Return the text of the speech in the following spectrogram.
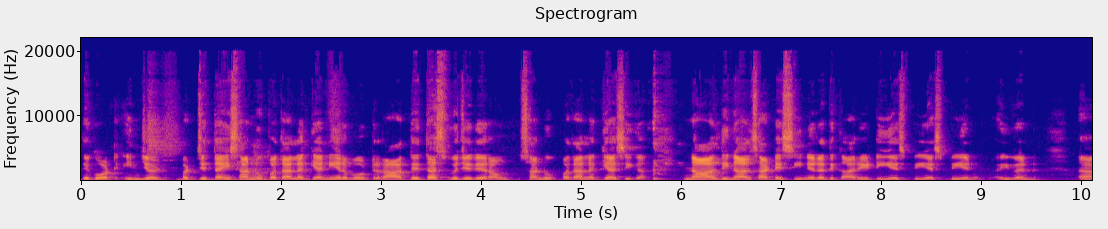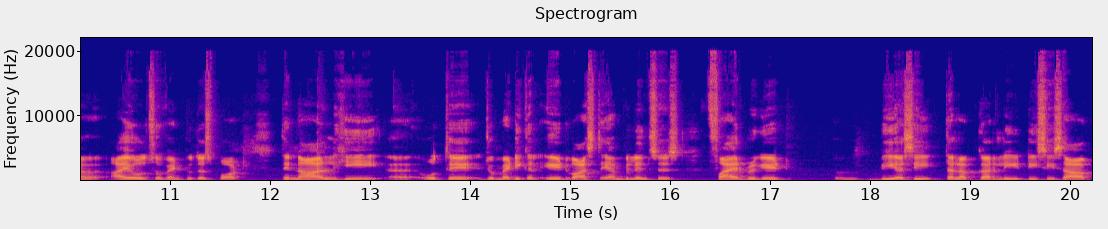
ਦੇ ਗੋਟ ਇੰਜਰਡ ਬਟ ਜਿੱਦਾਂ ਹੀ ਸਾਨੂੰ ਪਤਾ ਲੱਗਿਆ ਨੀਅਰ ਅਬਾਊਟ ਰਾਤ ਦੇ 10 ਵਜੇ ਦੇ ਅਰਾਊਂਡ ਸਾਨੂੰ ਪਤਾ ਲੱਗਿਆ ਸੀਗਾ ਨਾਲ ਦੀ ਨਾਲ ਸਾਡੇ ਸੀਨੀਅਰ ਅਧਿਕਾਰੀ DSP SP and even I also went to the spot ਤੇ ਨਾਲ ਹੀ ਅ, ਉੱਥੇ ਜੋ ਮੈਡੀਕਲ ਏਡ ਵਾਸਤੇ ਐਂਬੂਲੈਂਸਸ ਫਾਇਰ ਬ੍ਰਿਗੇਡ ਵੀ ਅਸੀਂ ਤਲਬ ਕਰ ਲਈ ਡੀਸੀ ਸਾਹਿਬ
